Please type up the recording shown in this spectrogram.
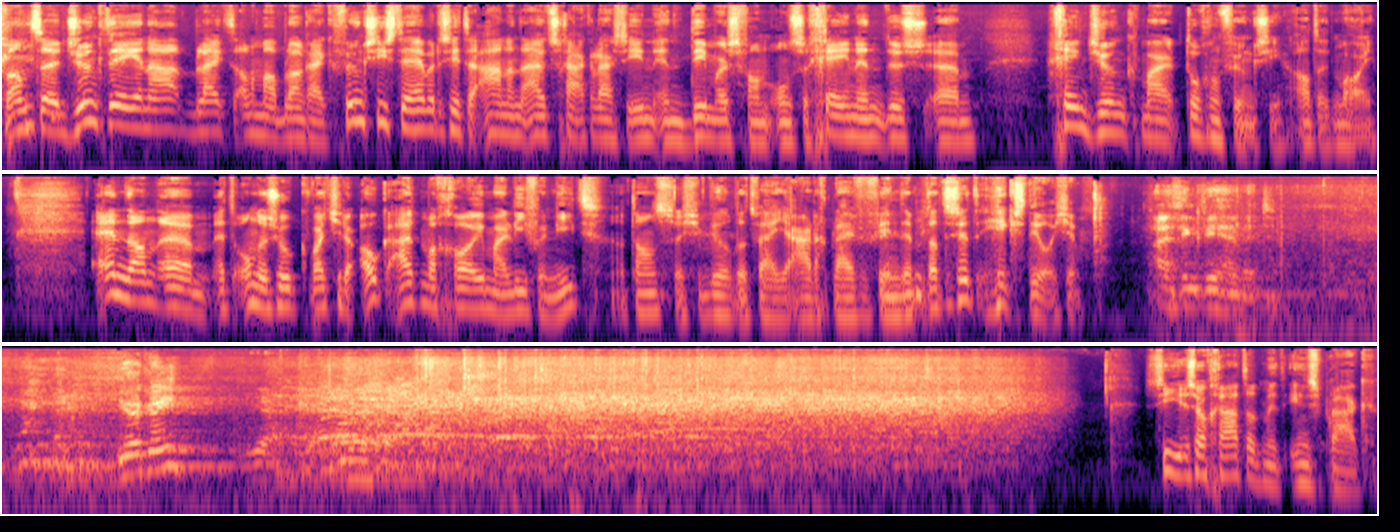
Want uh, junk DNA blijkt allemaal belangrijke functies te hebben. Er zitten aan- en uitschakelaars in en dimmers van onze genen. Dus um, geen junk, maar toch een functie. Altijd mooi. En dan um, het onderzoek wat je er ook uit mag gooien, maar liever niet. Althans, als je wil dat wij je aardig blijven vinden. Dat is het Higgs-deeltje. I think we have it. You agree? Yeah. Zie je, zo gaat dat met inspraak.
